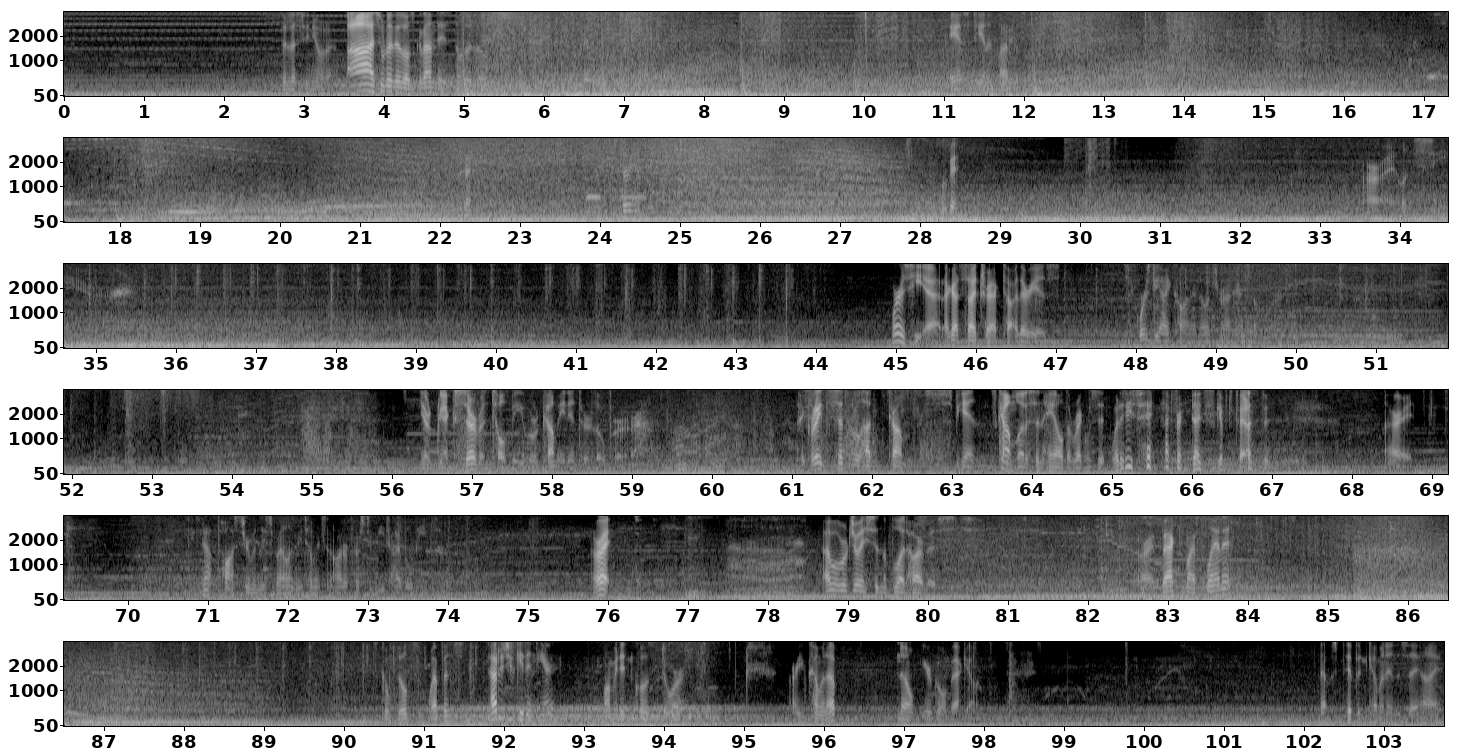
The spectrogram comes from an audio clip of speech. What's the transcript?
De la señora. Ah, es una de los grandes, no de los... Ok. Ellas tienen varios. Where is he at? I got sidetracked. There he is. It's like, where's the icon? I know it's around here somewhere. Your ex-servant told me you were coming, interloper. A great sentinel hunt comes, begins. Come, let us inhale the requisite. What did he say? I, I skipped past it. Alright. They do not posture when they smile at me, tell me it's an honor for us to meet. I believe them. Alright. I will rejoice in the blood harvest. Alright, back to my planet. Let's go build some weapons. How did you get in here? Mommy didn't close the door. Are you coming up? No, you're going back out. That was Pippin coming in to say hi.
